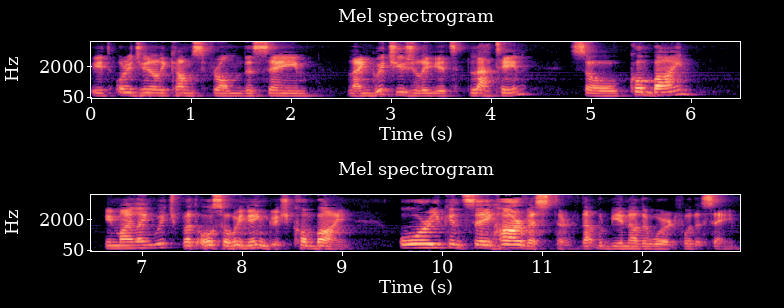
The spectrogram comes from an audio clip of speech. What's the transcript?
It originally comes from the same language, usually it's Latin. So combine in my language, but also in English, combine. Or you can say harvester, that would be another word for the same.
